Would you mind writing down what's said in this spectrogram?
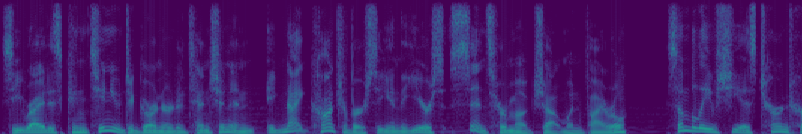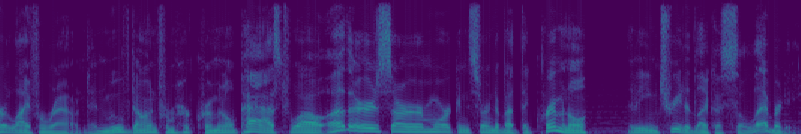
Seawright has continued to garner attention and ignite controversy in the years since her mugshot went viral. Some believe she has turned her life around and moved on from her criminal past, while others are more concerned about the criminal than being treated like a celebrity.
